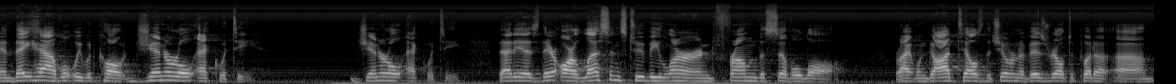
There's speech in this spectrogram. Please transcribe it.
And they have what we would call general equity. General equity. That is, there are lessons to be learned from the civil law, right? When God tells the children of Israel to put a, a,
